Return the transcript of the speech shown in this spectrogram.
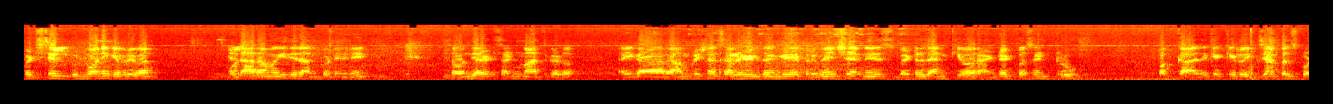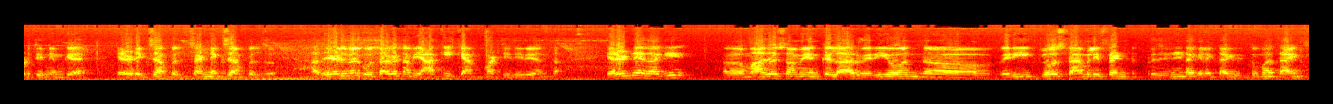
but still good morning everyone ಎಲ್ಲ ಆರಾಮಾಗಿದ್ದೀರಾ ಅನ್ಕೊಂಡಿದ್ದೀನಿ. ಸೊ ಒಂದೆರಡು ಸಣ್ಣ ಮಾತುಗಳು. ಈಗ ರಾಮಕೃಷ್ಣ ಸರ್ ಹೇಳ್ದಂಗೆ prevention is better than cure hundred percent true ಪಕ್ಕ ಅದಕ್ಕೆ ಕೆಲವು ಎಕ್ಸಾಂಪಲ್ಸ್ ಕೊಡ್ತೀನಿ ನಿಮಗೆ. ಎರಡು ಎಕ್ಸಾಂಪಲ್ ಸಣ್ಣ ಎಕ್ಸಾಂಪಲ್ಸ್ ಅದು ಹೇಳಿದ್ಮೇಲೆ ಗೊತ್ತಾಗುತ್ತೆ ನಾವು ಯಾಕೆ ಈ ಕ್ಯಾಂಪ್ ಮಾಡ್ತಿದ್ದೀವಿ ಅಂತ. ಎರಡನೇದಾಗಿ Mahadev Swamy uncle are very own very close family friend president ಆಗಿ ಎಲೆಕ್ಟ್ ಆಗಿದ್ದು ತುಂಬಾ ಥ್ಯಾಂಕ್ಸ್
